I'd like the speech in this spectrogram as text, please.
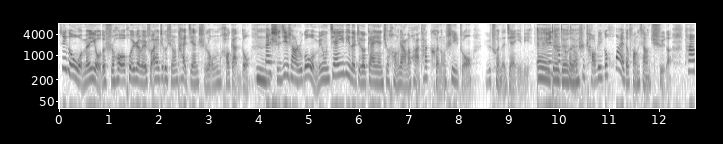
这个我们有的时候会认为说，哎，这个学生太坚持了，我们好感动。嗯。但实际上，如果我们用坚毅力的这个概念去衡量的话，它可能是一种愚蠢的坚毅力，哎因为它对对对可能是朝着一个坏的方向去的，它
